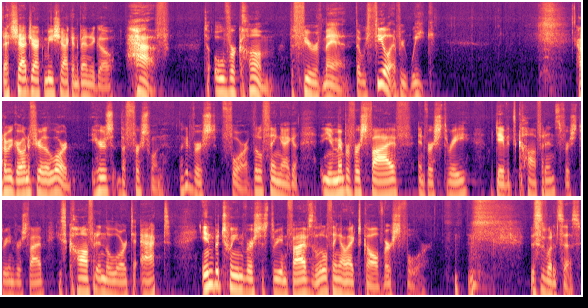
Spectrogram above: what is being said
that Shadrach, Meshach, and Abednego have to overcome the fear of man that we feel every week? How do we grow in the fear of the Lord? Here's the first one. Look at verse 4. Little thing I got. You remember verse 5 and verse 3? David's confidence, verse 3 and verse 5. He's confident in the Lord to act. In between verses 3 and 5 is a little thing I like to call verse 4. This is what it says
